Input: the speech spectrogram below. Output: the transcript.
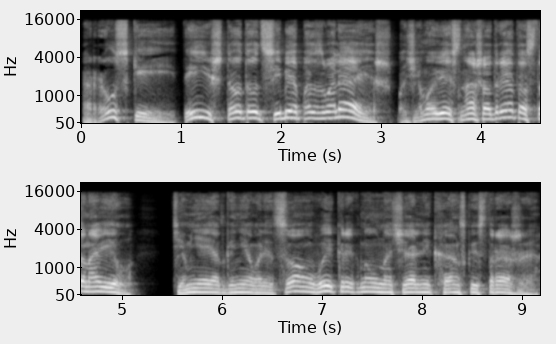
«Русский, ты что тут себе позволяешь? Почему весь наш отряд остановил?» Темнее от гнева лицом выкрикнул начальник ханской стражи.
